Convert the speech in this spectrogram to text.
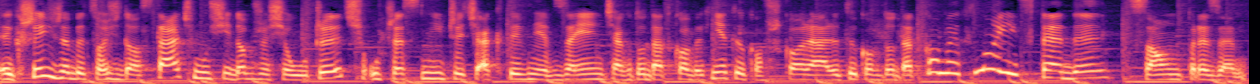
Y, Krzyś, żeby coś dostać, musi dobrze się uczyć, uczestniczyć aktywnie w zajęciach dodatkowych, nie tylko w szkole, ale tylko w dodatkowych, no i wtedy są prezenty.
